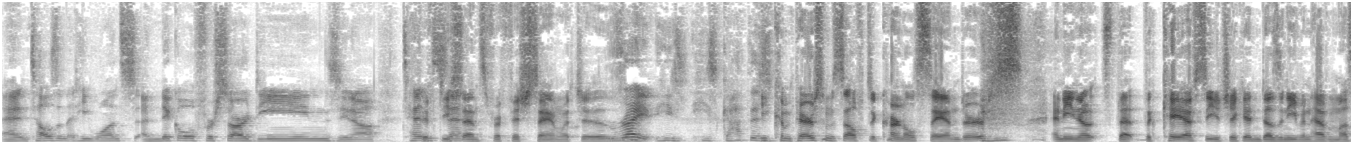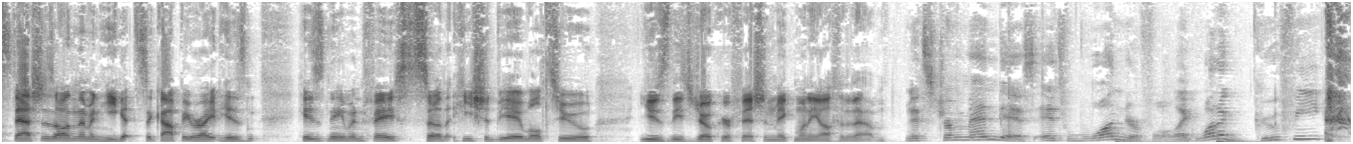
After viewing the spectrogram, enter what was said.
and tells him that he wants a nickel for sardines, you know, ten 50 cent- cents for fish sandwiches. Right. He's he's got this He compares himself to Colonel Sanders, and he notes that the KFC chicken doesn't even have mustaches on them, and he gets to copyright his his name and face, so that he should be able to use these Joker fish and make money off of them. It's tremendous. It's wonderful. Like what a goofy,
